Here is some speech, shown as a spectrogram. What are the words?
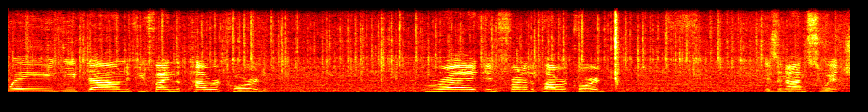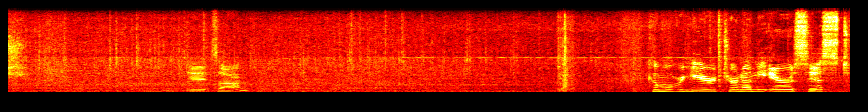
way deep down if you find the power cord, right in front of the power cord is an on switch. It's on. Come over here, turn on the air assist.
